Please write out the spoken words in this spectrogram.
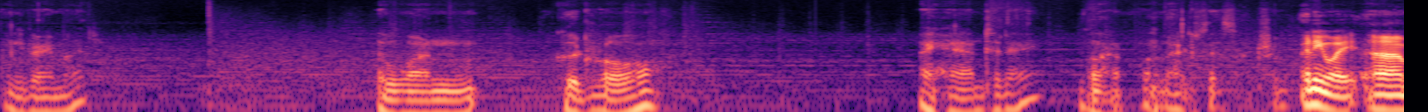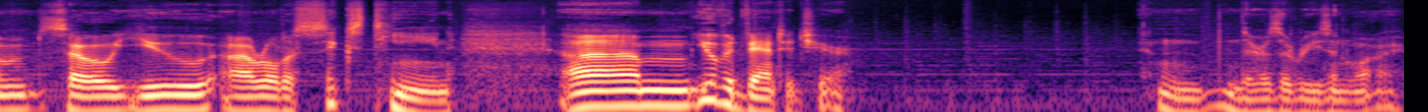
Thank you very much. The one good roll I had today. Well, that- well actually, that's not true. Anyway, um, so you uh, rolled a 16. Um, you have advantage here. And there's a reason why.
